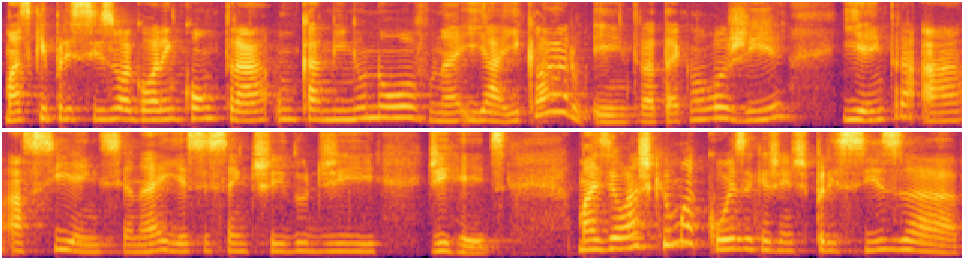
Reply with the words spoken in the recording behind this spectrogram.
mas que precisam agora encontrar um caminho novo, né? E aí, claro, entra a tecnologia e entra a, a ciência, né? E esse sentido de, de redes. Mas eu acho que uma coisa que a gente precisa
